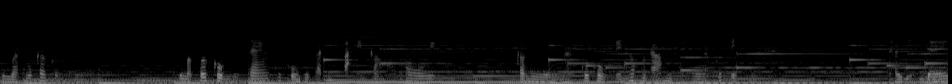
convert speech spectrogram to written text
nhưng mà cũng có công việc, nhưng mà cuối cùng thì sao? Cuối cùng thì vẫn phải có thôi. Con người mà cuối cùng đến lúc đó mình phải ra quyết định mà. Thời điểm đến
